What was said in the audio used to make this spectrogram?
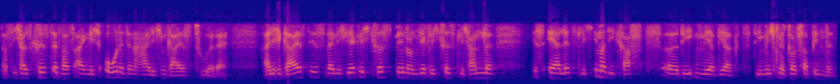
dass ich als Christ etwas eigentlich ohne den Heiligen Geist tue. Der Heilige Geist ist, wenn ich wirklich Christ bin und wirklich christlich handle, ist er letztlich immer die Kraft, äh, die in mir wirkt, die mich mit Gott verbindet.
